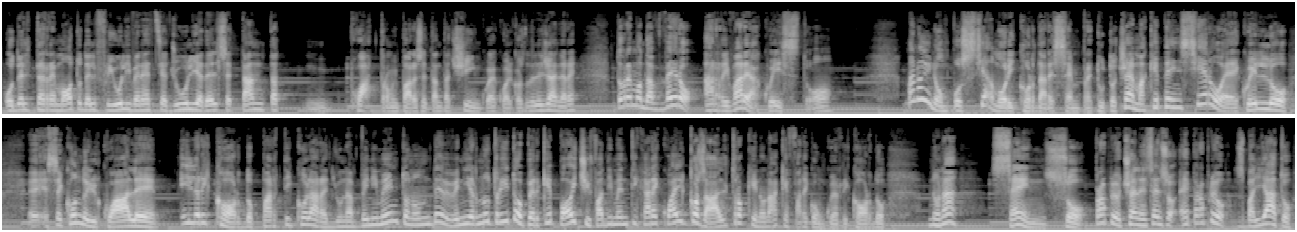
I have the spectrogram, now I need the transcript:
o del terremoto del Friuli Venezia Giulia del 74, mi pare 75, qualcosa del genere? Dovremmo davvero arrivare a questo? Ma noi non possiamo ricordare sempre tutto, cioè, ma che pensiero è quello eh, secondo il quale il ricordo particolare di un avvenimento non deve venire nutrito perché poi ci fa dimenticare qualcos'altro che non ha a che fare con quel ricordo? Non ha senso, proprio, cioè, nel senso, è proprio sbagliato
